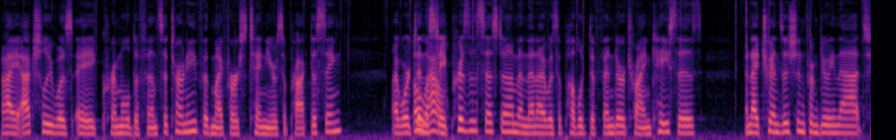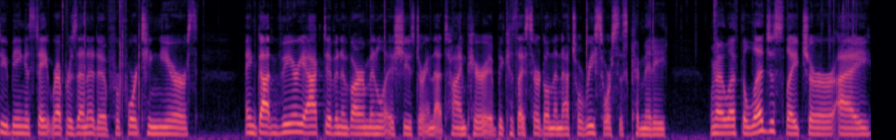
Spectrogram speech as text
I actually was a criminal defense attorney for my first 10 years of practicing. I worked Oh, in the wow. state prison system and then I was a public defender trying cases. And I transitioned from doing that to being a state representative for 14 years and got very active in environmental issues during that time period because I served on the Natural Resources Committee. When I left the legislature, I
